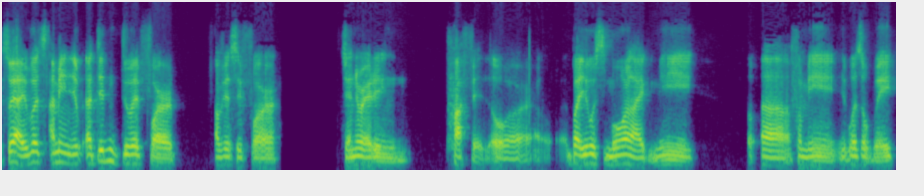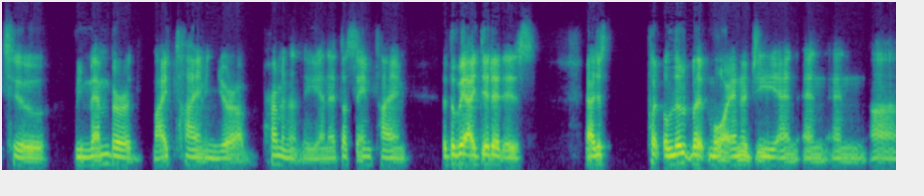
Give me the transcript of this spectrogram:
so yeah it was I mean it, I didn't do it for obviously for generating profit or but it was more like me uh, for me it was a way to remember my time in Europe permanently. And at the same time the way I did it is I just put a little bit more energy and and and uh,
